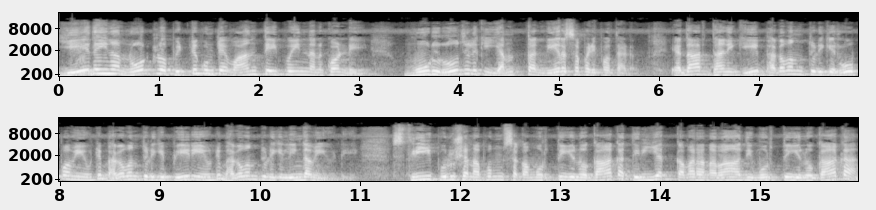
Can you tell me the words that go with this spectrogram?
ఏదైనా నోట్లో పెట్టుకుంటే వాంతి అయిపోయింది అనుకోండి మూడు రోజులకి ఎంత నీరసపడిపోతాడు? యథార్థానికి భగవంతుడికి రూపం ఏమిటి? భగవంతుడికి పేరు ఏమిటి? భగవంతుడికి లింగం ఏమిటి? స్త్రీ పురుష నపుంసక మూర్తియును కాక తిర్య కమర నరాది మూర్తియును కాక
